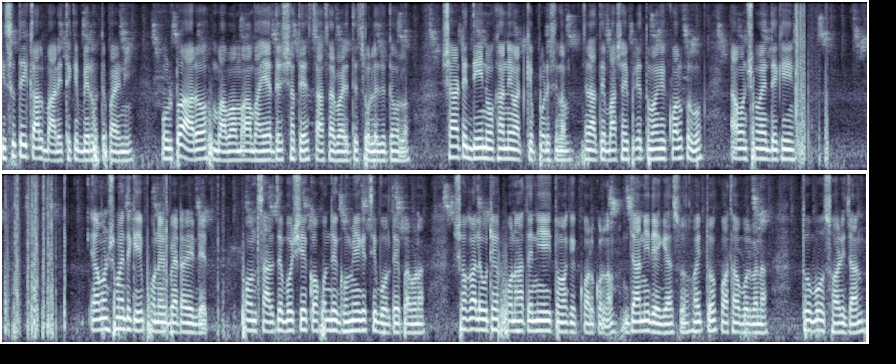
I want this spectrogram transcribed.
কিছুতেই কাল বাড়ি থেকে বের হতে পারিনি। উল্টো আরও বাবা মা ভাইয়াদের সাথে চাচার বাড়িতে চলে যেতে হলো। সারাটি দিন ওখানে আটকে পড়েছিলাম। রাতে বাসায় ফিরে তোমাকে কল করব। এমন সময় দেখি, এমন সময় দেখি ফোনের ব্যাটারি ডেট ফোন চার্জে বসিয়ে কখন যে ঘুমিয়ে গেছি বলতে পারব না। সকালে উঠে ফোন হাতে নিয়েই তোমাকে কল করলাম। জানি রেগে আসো হয়তো কথাও বলবে না। তবুও সরি, জান।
